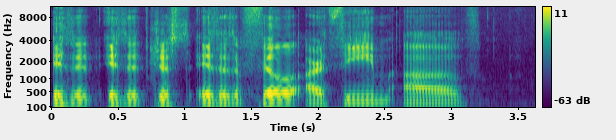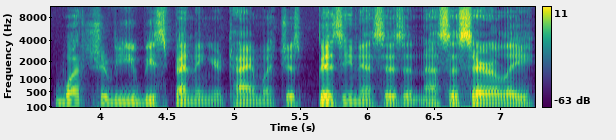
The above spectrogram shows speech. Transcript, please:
is it is it just is it fill our theme of what should you be spending your time with? Just busyness isn't necessarily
